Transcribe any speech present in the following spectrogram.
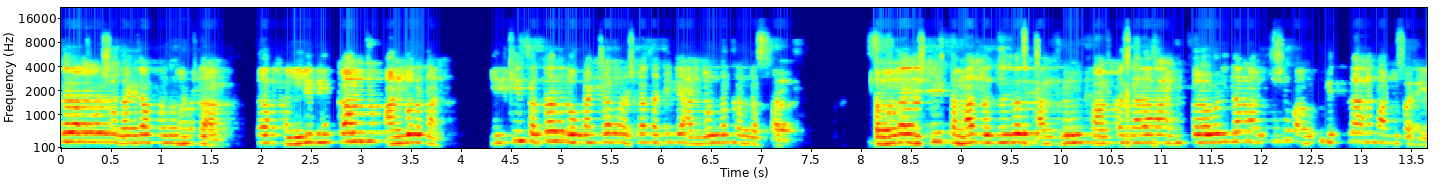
जर शोधायचा म्हणून म्हटला तर हल्ली मुक्काम आंदोलन आहे. इतकी सतत लोकांच्या प्रश्नासाठी ते आंदोलन करत असतात. समताधिष्ठित समाज रचनेचा भाग घेऊन काम करणारा आणि चळवळीला आयुष्य वाढून घेतला हा माणूस आहे.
